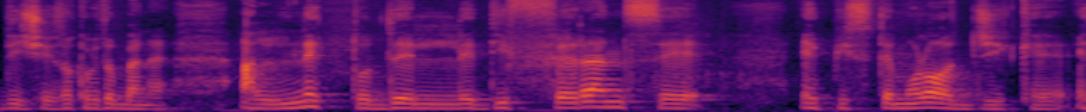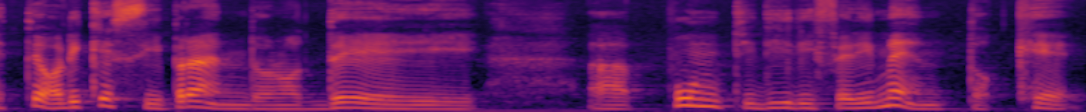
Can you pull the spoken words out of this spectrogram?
dici, se ho capito bene, al netto delle differenze epistemologiche e teoriche si prendono dei uh, punti di riferimento che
